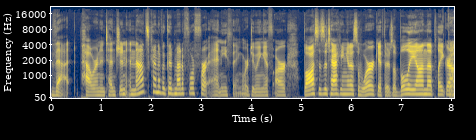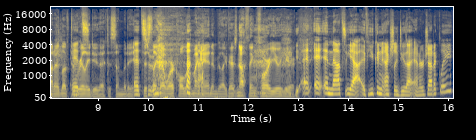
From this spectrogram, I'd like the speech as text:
that power and intention. And that's kind of a good metaphor for anything we're doing. If our boss is attacking at us at work, if there's a bully on the playground. God, I'd love to really do that to somebody. it's- Just like at work, hold up my hand and be like, "There's nothing for you here." And, and that's yeah if you can actually do that energetically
